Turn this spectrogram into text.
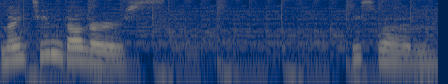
$19 this one.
